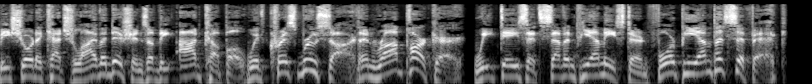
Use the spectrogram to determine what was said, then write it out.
Be sure to catch live editions of The Odd Couple with Chris Broussard and Rob Parker. Weekdays at 7 p.m. Eastern, 4 p.m. Pacific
